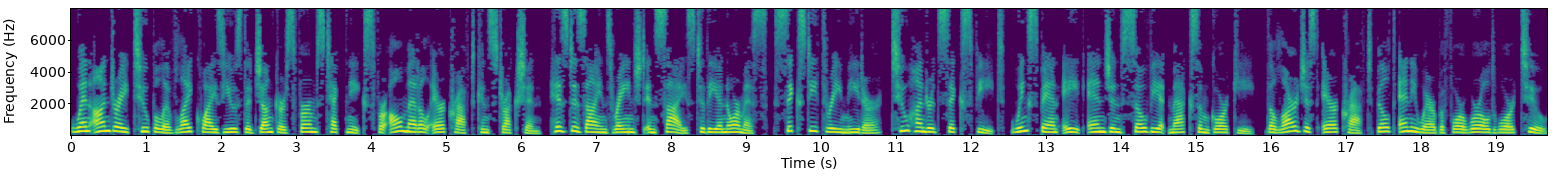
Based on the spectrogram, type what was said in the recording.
When Andrei Tupolev likewise used the Junkers firm's techniques for all-metal aircraft construction, his designs ranged in size to the enormous, 63-meter 206 feet wingspan 8-engined Soviet Maxim Gorky, the largest aircraft built anywhere before World War II.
